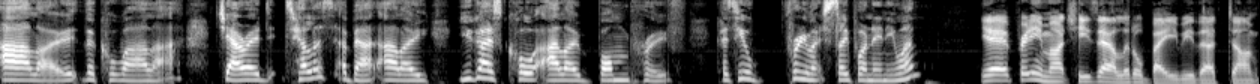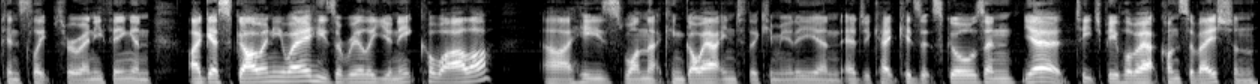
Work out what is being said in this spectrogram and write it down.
Arlo, the koala. Jared, tell us about Arlo. You guys call Arlo bomb proof because he'll pretty much sleep on anyone. Yeah, pretty much. He's our little baby that um, can sleep through anything and I guess go anywhere. He's a really unique koala. Uh, he's one that can go out into the community and educate kids at schools and, yeah, teach people about conservation.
